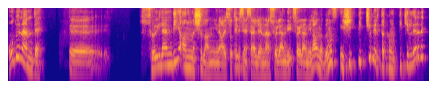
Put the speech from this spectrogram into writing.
o dönemde e, söylendiği anlaşılan yine Aristoteles'in eserlerinden söylendiği, söylendiğini anladığımız eşitlikçi bir takım fikirlere de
